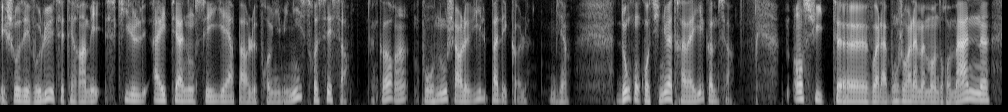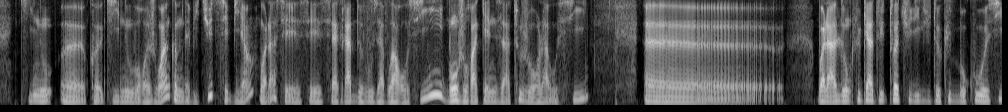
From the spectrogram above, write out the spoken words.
les choses évoluent, etc. Mais ce qui a été annoncé hier par le Premier ministre, c'est ça. D'accord hein? Pour nous, Charleville, pas d'école. Bien. Donc on continue à travailler comme ça. Ensuite, euh, voilà, bonjour à la maman de Romane qui nous, euh, qui nous rejoint comme d'habitude, c'est bien, voilà, c'est agréable de vous avoir aussi. Bonjour à Kenza, toujours là aussi. Euh, voilà, donc Lucas, toi tu dis que tu t'occupes beaucoup aussi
